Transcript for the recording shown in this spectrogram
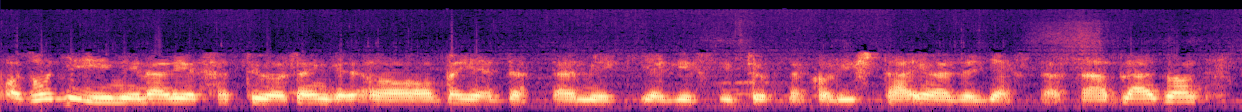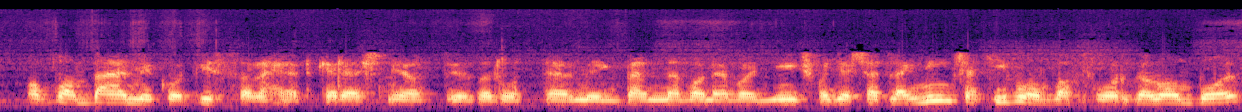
Az ogyéinél elérhető az enge- a bejegyzett termékkiegészítőknek a listája, ez egy Excel táblázat, abban bármikor vissza lehet keresni azt, hogy az adott termék benne van-e vagy nincs, vagy esetleg nincs-e kivonva forgalomból,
